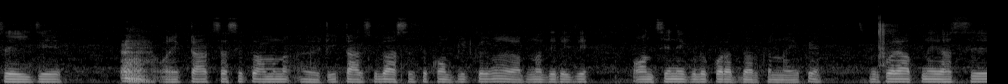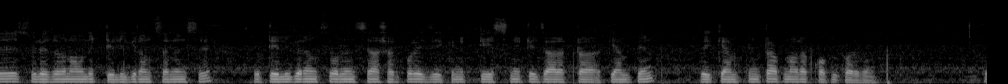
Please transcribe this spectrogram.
সেই যে অনেক টাস্ক আছে তো আমরা, এই টাস্কগুলো আস্তে আস্তে কমপ্লিট করবেন আর আপনাদের এই যে অনসেন এগুলো করার দরকার নাই ওকে এরপরে আপনি হচ্ছে চলে যাবেন আমাদের টেলিগ্রাম চ্যানেলসে তো টেলিগ্রাম চ্যানেলসে আসার পরে যে এখানে টেস্ট নেটে যার একটা ক্যাম্পেন তো এই ক্যাম্পেনটা আপনারা কপি করবেন। তো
